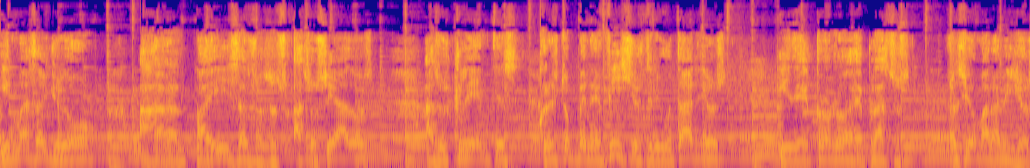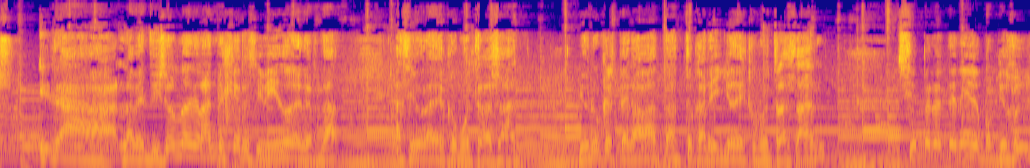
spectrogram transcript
y más ayudó al país, a sus asociados, a sus clientes, con estos beneficios tributarios y de prórroga de plazos. Eso ha sido maravilloso. Y la, la bendición más grande que he recibido de verdad ha sido la de Comultrasan. Yo nunca esperaba tanto cariño de Comultrasan. Siempre lo he tenido porque yo soy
